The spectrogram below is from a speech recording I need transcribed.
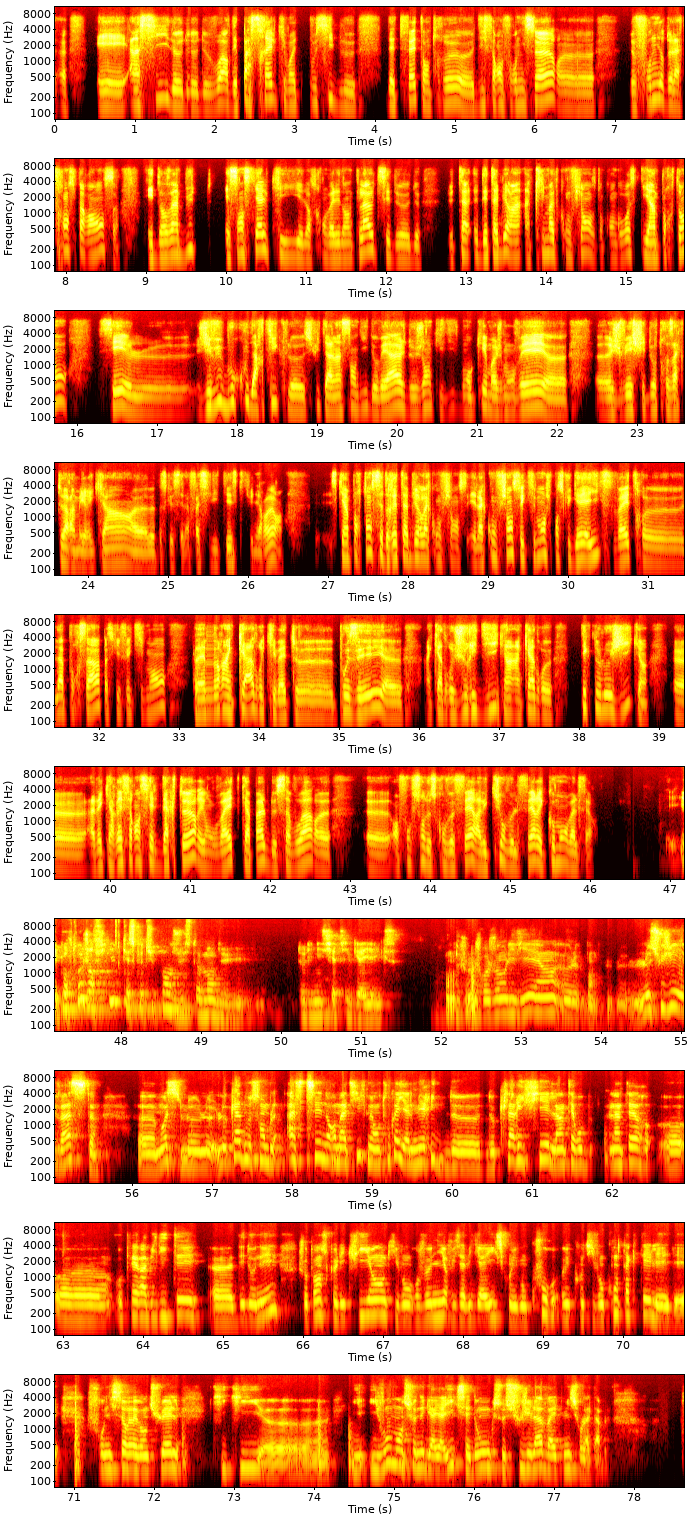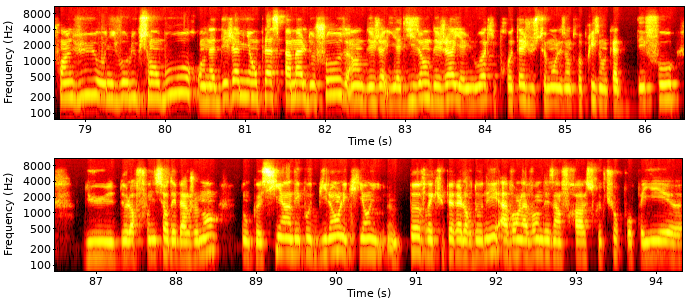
et ainsi de, voir des passerelles qui vont être possibles d'être faites entre différents fournisseurs, de fournir de la transparence et dans un but essentiel qui, lorsqu'on va aller dans le cloud, c'est de, d'établir un, climat de confiance. Donc, en gros, ce qui est important, c'est j'ai vu beaucoup d'articles suite à l'incendie d'OVH de gens qui se disent bon, ok, moi je m'en vais, je vais chez d'autres acteurs américains parce que c'est la facilité, ce qui est une erreur ce qui est important, c'est de rétablir la confiance. Et la confiance, effectivement, je pense que Gaia X va être euh, là pour ça, parce qu'effectivement, il va y avoir un cadre qui va être euh, posé, euh, un cadre juridique, un, cadre technologique, avec un référentiel d'acteurs, et on va être capable de savoir, en fonction de ce qu'on veut faire, avec qui on veut le faire et comment on va le faire. Et pour toi, Jean-Philippe, qu'est-ce que tu penses justement du, de l'initiative Gaia X? Je, rejoins Olivier. Hein. bon, le sujet est vaste. Euh, moi, le, cadre me semble assez normatif, mais en tout cas, il y a le mérite de, clarifier l'interopérabilité euh, des données. Je pense que les clients qui vont revenir vis-à-vis d'AX, quand ils vont quand ils vont contacter les, fournisseurs éventuels, qui, euh, ils, vont mentionner GaiaX et donc ce sujet-là va être mis sur la table point de vue au niveau Luxembourg, on a déjà mis en place pas mal de choses. Hein. Il y a dix ans déjà, il y a une loi qui protège justement les entreprises en cas de défaut de leur fournisseur d'hébergement. Donc, euh, s'il y a un dépôt de bilan, les clients peuvent récupérer leurs données avant la vente des infrastructures pour payer, euh,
